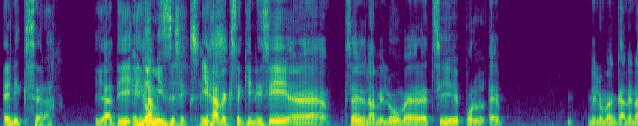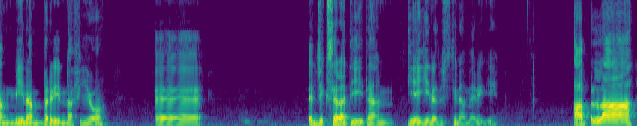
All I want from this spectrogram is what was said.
Δεν ήξερα. Γιατί Ε, είχα- νόμιζες έξερες. είχαμε ξεκινήσει, ε, ξέρεις, να μιλούμε έτσι, πολ- ε, μιλούμε κανένα μήνα πριν να φύγω. Ε, δεν ήξερα τι ήταν, τι έγινε τους στην Αμερική. Απλά,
